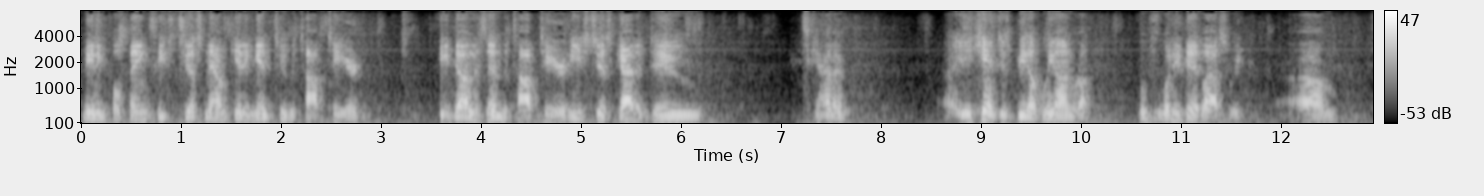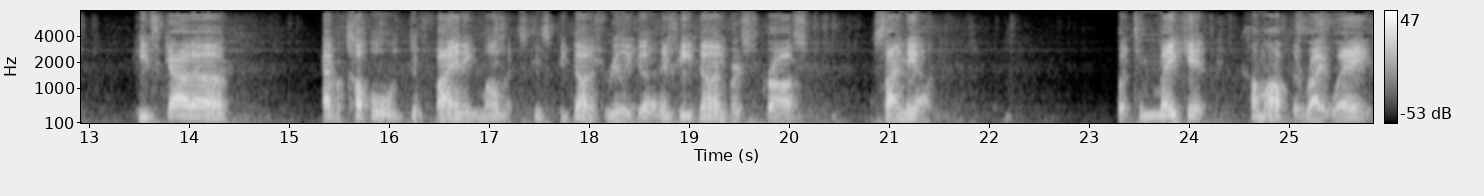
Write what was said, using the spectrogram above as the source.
meaningful things. He's just now getting into the top tier. Pete Dunne is in the top tier. He's just got to do he's got to. Uh, you can't just beat up Leon Ruff, which is what he did last week. Um, he's got to have a couple defining moments because Pete Dunne is really good, and Pete Dunne versus Kross, sign me up. But to make it come off the right way,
